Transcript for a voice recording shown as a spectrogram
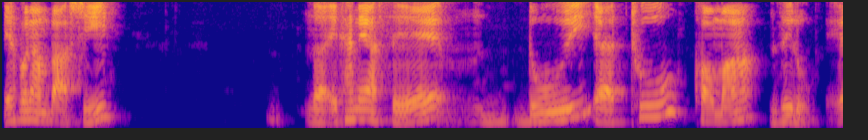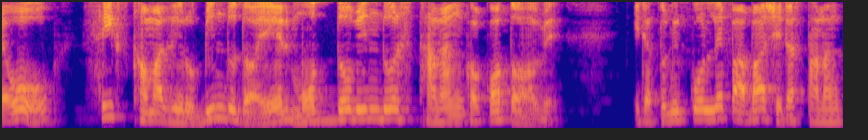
এরপরে আমরা আসি এখানে আছে দুই টু কমা জিরো ও সিক্স কমা জিরো বিন্দু দয়ের মধ্যবিন্দুর স্থানাঙ্ক কত হবে? এটা তুমি করলে পাবা সেটা স্থানাঙ্ক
